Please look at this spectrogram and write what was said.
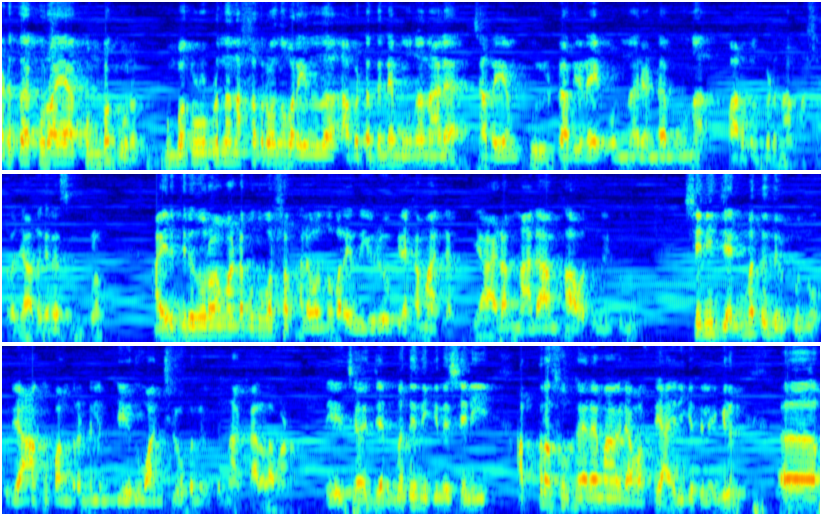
അടുത്ത കുറയ കുംഭക്കൂറ്. കുംഭക്കൂർ ഉൾപ്പെടുന്ന നക്ഷത്രം എന്ന് പറയുന്നത് അബട്ടത്തിന്റെ മൂന്ന് നാല് ചതയം കുരുട്ടാതിയുടെ ഒന്ന് രണ്ട് മൂന്ന് പാറത്തിൽപ്പെടുന്ന നക്ഷത്ര ജാതകരെ സംബന്ധിച്ചോളം ആയിരത്തി ഇരുന്നൂറാം ആണ്ട് പുതുവർഷ ഫലം എന്ന് പറയുന്ന ഈ ഒരു ഗ്രഹമാറ്റം വ്യാഴം നാലാം ഭാവത്ത് നിൽക്കുന്നു. ശനി ജന്മത്തിൽ നിൽക്കുന്നു രാഹു പന്ത്രണ്ടിലും കേതു അഞ്ചിലും ഒക്കെ നിൽക്കുന്ന കാലളമാണ് പ്രത്യേകിച്ച് ജന്മത്തിൽ നിൽക്കുന്ന ശനി അത്ര സുഖകരമായ ഒരു അവസ്ഥ ആയിരിക്കത്തില്ല എങ്കിലും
